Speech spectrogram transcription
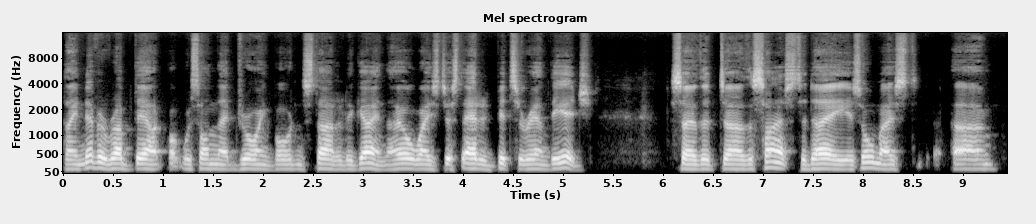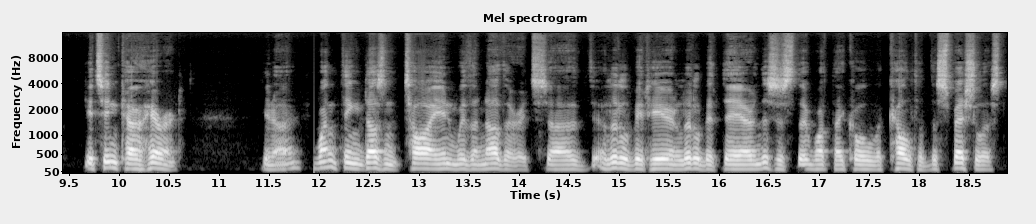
they never rubbed out what was on that drawing board and started again. They always just added bits around the edge so that uh, the science today is almost um, it's incoherent. You know, one thing doesn't tie in with another. It's uh, a little bit here and a little bit there, and this is the, what they call the cult of the specialist.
